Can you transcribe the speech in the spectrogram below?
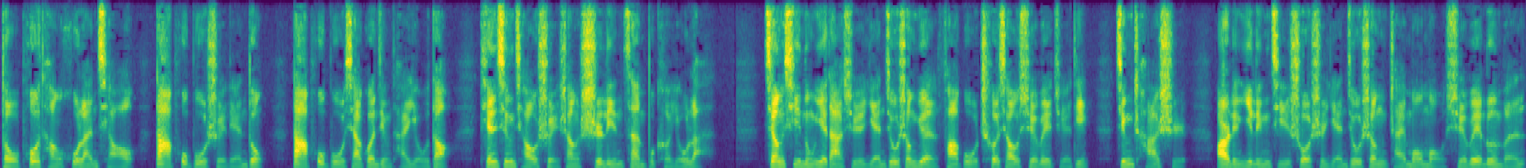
陡坡塘护栏桥、大瀑布水帘洞、大瀑布下观景台游道、天星桥水上石林暂不可游览。江西农业大学研究生院发布撤销学位决定，经查实，二零一零级硕士研究生翟某某学位论文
